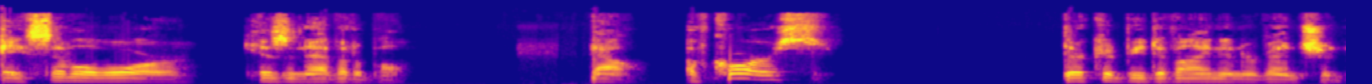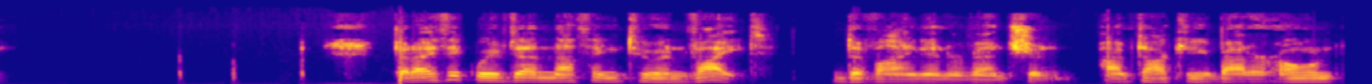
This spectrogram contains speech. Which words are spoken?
A civil war is inevitable. Now, of course, there could be divine intervention. But I think we've done nothing to invite divine intervention. I'm talking about our own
